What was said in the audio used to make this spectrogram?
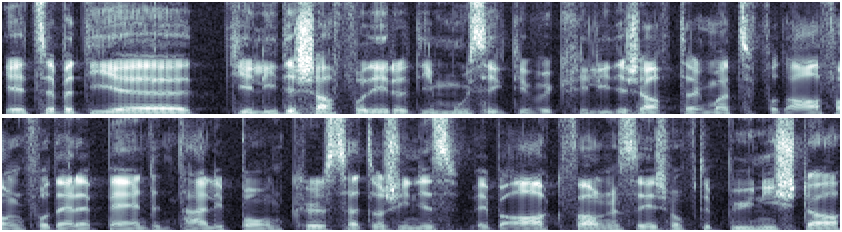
Jetzt eben die, die Leidenschaft von dir, die Musik, die wirklich Leidenschaft, sagen wir von Anfang von dieser Band Entirely Bonkers, hat wahrscheinlich eben angefangen, das erste Mal auf der Bühne stehen.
